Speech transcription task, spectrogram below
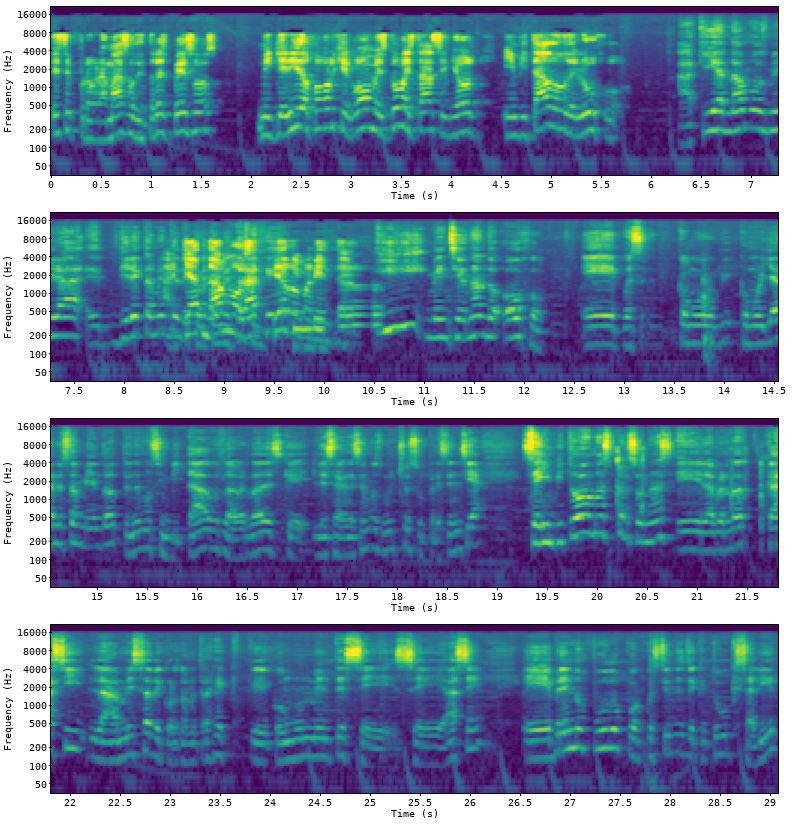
este programazo de tres pesos, mi querido Jorge Gómez, ¿cómo está, señor? Invitado de lujo. Aquí andamos, mira, eh, directamente Aquí de andamos, cortometraje. Y mencionando, ojo, eh, pues como, como ya lo están viendo, tenemos invitados. La verdad es que les agradecemos mucho su presencia. Se invitó a más personas, eh, la verdad casi la mesa de cortometraje que comúnmente se, se hace. Eh, Brendo pudo por cuestiones de que tuvo que salir.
